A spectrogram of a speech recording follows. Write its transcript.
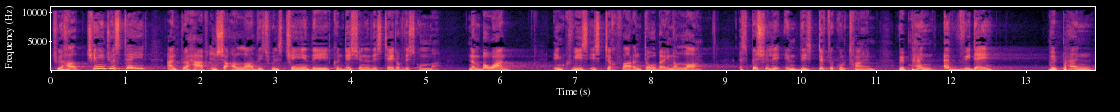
to help change your state and perhaps, inshallah, this will change the condition and the state of this ummah. Number one, increase istighfar and tawbah in Allah especially in this difficult time. Repent every day. Repent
